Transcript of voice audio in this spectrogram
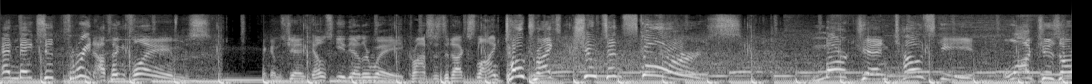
and makes it 3 0 Flames. Here comes Jankowski the other way, crosses the Ducks line, toe drags, shoots, and scores! Mark Jankowski launches a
